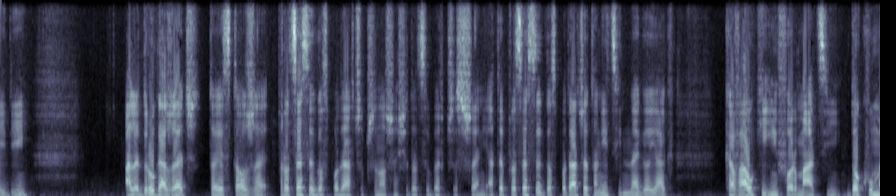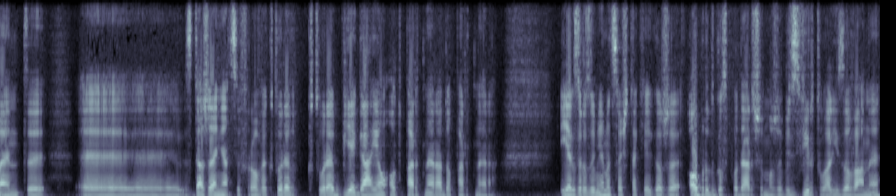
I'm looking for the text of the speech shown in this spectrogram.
ID ale druga rzecz to jest to, że procesy gospodarcze przenoszą się do cyberprzestrzeni, a te procesy gospodarcze to nic innego jak kawałki informacji, dokumenty, e, zdarzenia cyfrowe, które, które biegają od partnera do partnera. I jak zrozumiemy coś takiego, że obrót gospodarczy może być zwirtualizowany,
